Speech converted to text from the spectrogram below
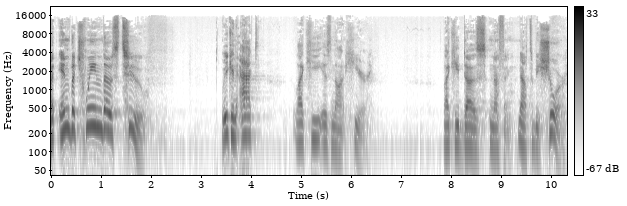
But in between those two, we can act like He is not here, like He does nothing. Now, to be sure,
